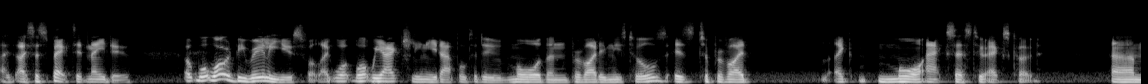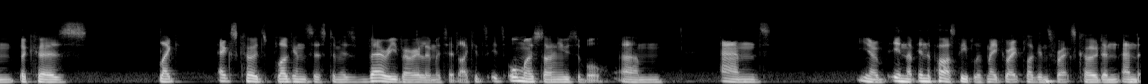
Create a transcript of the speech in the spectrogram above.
I, I, suspect it may do what, what would be really useful, like what, what we actually need Apple to do more than providing these tools is to provide like more access to Xcode. Um, because like Xcode's plugin system is very, very limited. Like it's, it's almost unusable. Um, and you know, in the in the past, people have made great plugins for Xcode, and, and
